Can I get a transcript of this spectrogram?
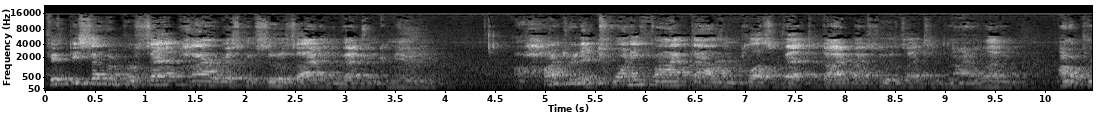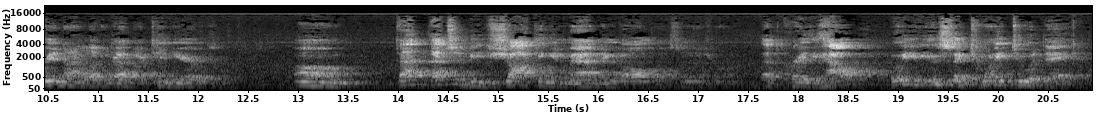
57% higher risk of suicide in the veteran community. 125,000 plus vets died by suicide since 9-11. I'm a pre-9-11 guy by 10 years. Um, that, that should be shocking and maddening to all of us. That's crazy. How? Well, you used to say 22 a day.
